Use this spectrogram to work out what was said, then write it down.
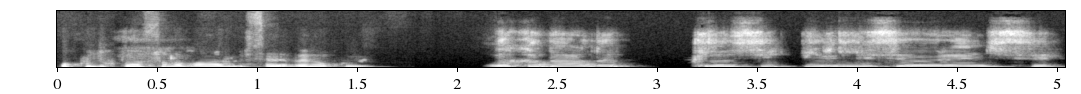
Okuduktan sonra bana bilsene ben okuyayım. Ne kadar da klasik bir lise öğrencisi.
